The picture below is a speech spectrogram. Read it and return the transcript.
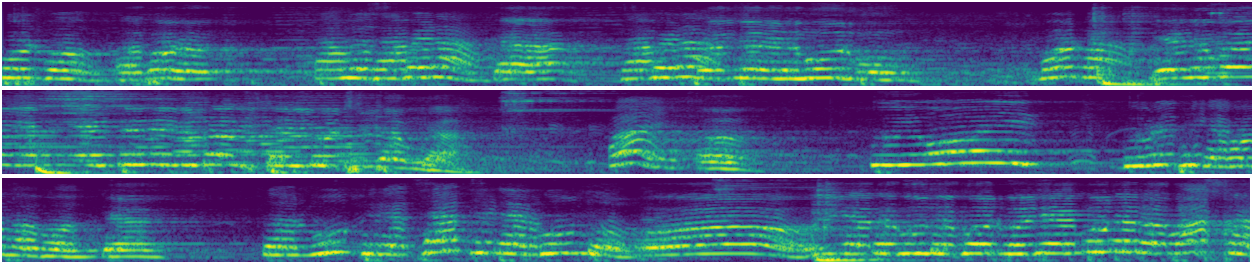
করব। করো তাহলে যাবে না? যাবে না? মরবা এনুগো এন্টনি নুডল স্টাইল করছি হয়? তুই ওই দূরে থেকে কথা বল। তোর মুখ থেকে ছ্যাপ ছেটার গন্ধ। ও এটা তো গুলো করব যে মুন্ডা বাসনা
